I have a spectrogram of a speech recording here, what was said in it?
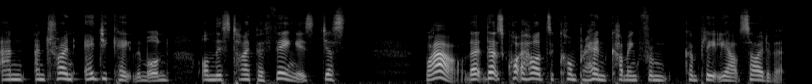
and, and try and educate them on, on this type of thing is just, wow, that, that's quite hard to comprehend coming from completely outside of it.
